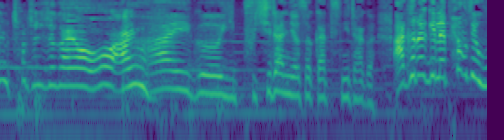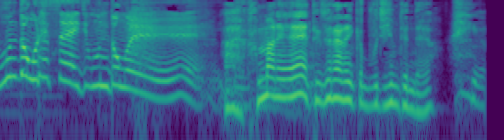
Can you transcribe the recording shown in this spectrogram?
아유 천천히 좀 가요 아유 아이고 이 부실한 녀석 같으니라고. 아 그러길래 평소에 운동을 했어야지 운동을. 아, 간만에 등산하니까 무지 힘든데요. 아이고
